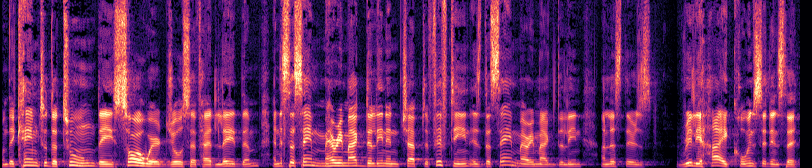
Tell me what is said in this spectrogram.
When they came to the tomb, they saw where Joseph had laid them. And it's the same Mary Magdalene in chapter 15 is the same Mary Magdalene, unless there's really high coincidence that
